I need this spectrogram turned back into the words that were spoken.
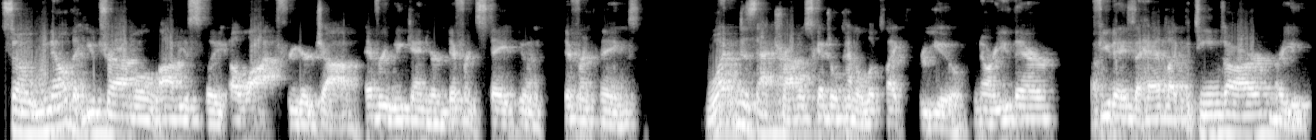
so we know that you travel obviously a lot for your job. Every weekend you're in a different state doing different things. What does that travel schedule kind of look like for you? You know, are you there a few days ahead like the teams are? Are you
